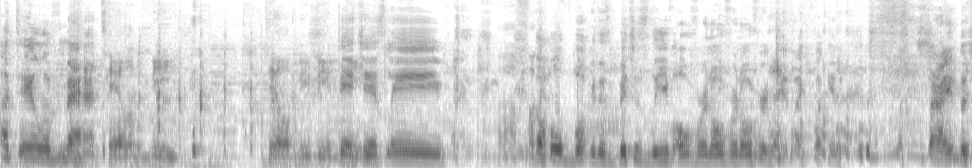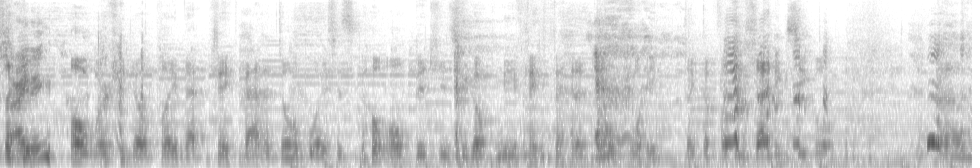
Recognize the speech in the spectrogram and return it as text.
A Tale of Matt. tale of me. Tale of me being Bitches me. Leave. Uh, The whole book is this bitches leave over and over and over again, like fucking shine, The Shining. old working don't play Matt, make Matt adult voice. It's old bitches who don't believe make Matt adult voice. Like the fucking Shining sequel. Uh,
